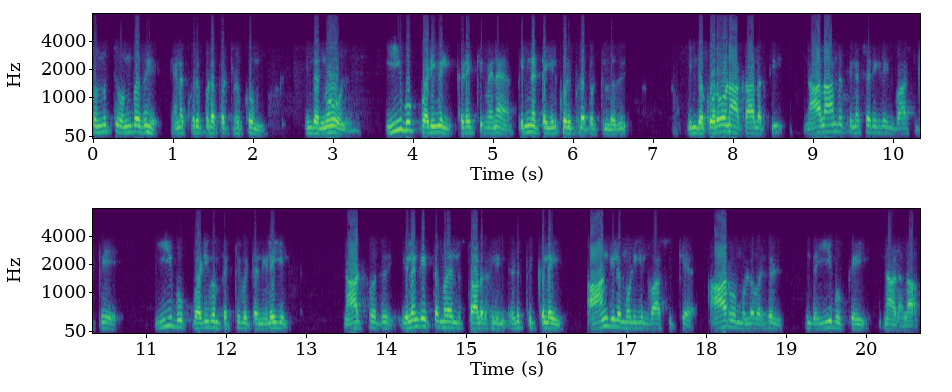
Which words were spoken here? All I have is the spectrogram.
தொண்ணூத்தி ஒன்பது என குறிப்பிடப்பட்டிருக்கும் இந்த நூல் இ புக் வடிவில் கிடைக்கும் என பின்னட்டையில் குறிப்பிடப்பட்டுள்ளது. இந்த கொரோனா காலத்தில் நாலாண்டு தினசரிகளின் வாசிப்பே இ புக் வடிவம் பெற்றுவிட்ட நிலையில் நாற்பது இலங்கை தமிழ் எழுத்தாளர்களின் எழுத்துக்களை ஆங்கில மொழியில் வாசிக்க ஆர்வம் உள்ளவர்கள் இந்த இ புக்கை நாடலாம்.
